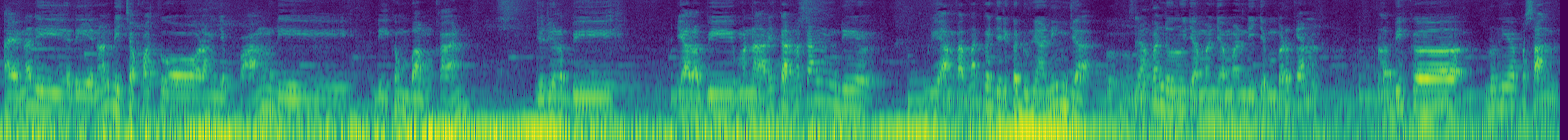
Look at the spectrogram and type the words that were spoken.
Akhirnya di di non dicopot ke orang Jepang di dikembangkan jadi lebih ya lebih menarik karena kan di diangkatnya ke jadi ke dunia ninja. Sedangkan dulu zaman-zaman di Jember kan lebih ke dunia pesan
